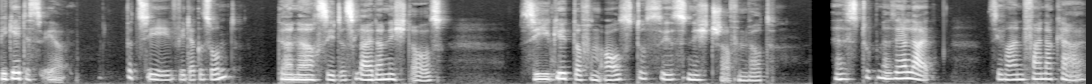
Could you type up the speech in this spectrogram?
Wie geht es ihr? Wird sie wieder gesund? Danach sieht es leider nicht aus. Sie geht davon aus, dass sie es nicht schaffen wird. Es tut mir sehr leid. Sie war ein feiner Kerl.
